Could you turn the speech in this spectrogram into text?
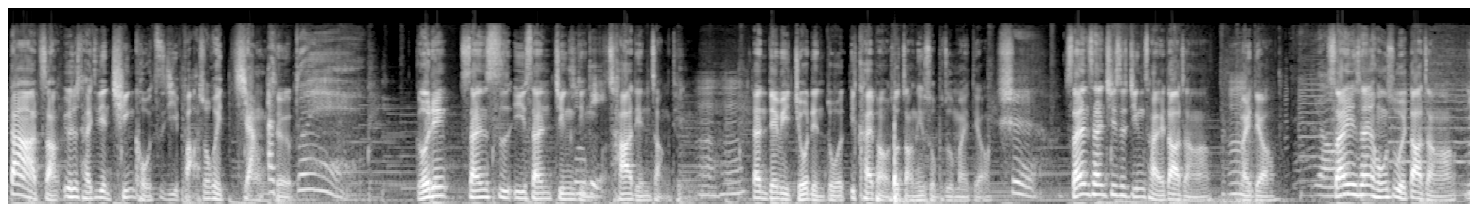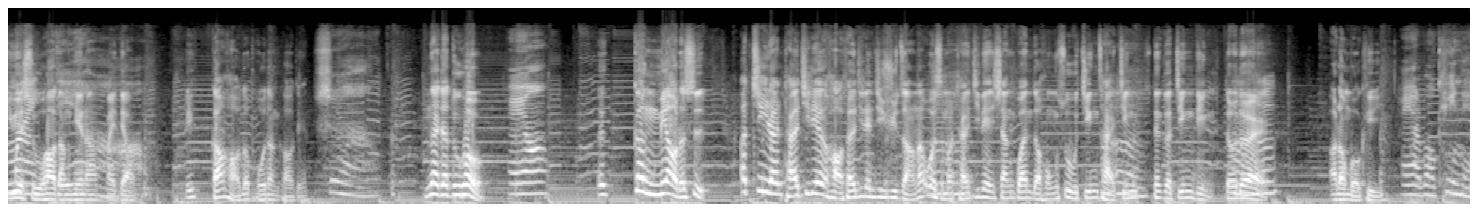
大涨，又是台积电亲口自己法说会讲的，对，隔天三四一三金鼎差点涨停，嗯哼，但 David 九点多一开盘我说涨停锁不住卖掉，是。三三七是精彩大涨啊，卖掉。三一三红树也大涨啊！一月十五号当天啊，卖掉，诶，刚好都波段高点。是啊，那家都后。没有。诶，更妙的是啊，既然台积电好，台积电继续涨，那为什么台积电相关的红树、精彩、金那个金鼎，对不对？阿龙伯 key，哎呀，博 key 呢？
